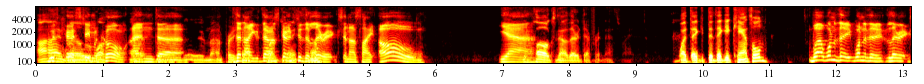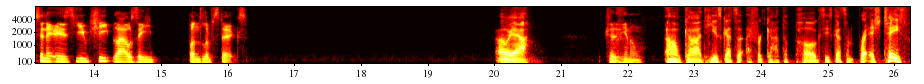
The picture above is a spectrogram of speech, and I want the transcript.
I Kirsty will walk MacColl, uh, and, uh, uh, I'm pretty then I then I was going through the No? lyrics and I was like, oh, The yeah. Pogues, no, they're different. That's right. Uh-huh. What they did they get canceled? Well, one of the one of the lyrics in it is "you cheap, lousy bundle of sticks." Oh yeah. Because you know, Oh god, he's got some. I forgot the Pogues. He's got some British taste.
